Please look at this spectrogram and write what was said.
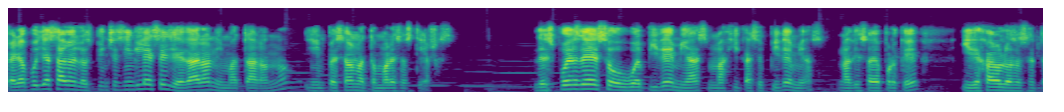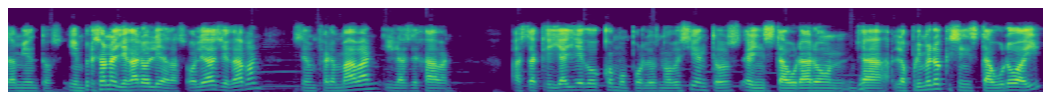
Pero pues ya saben, los pinches ingleses llegaron y mataron, ¿no? Y empezaron a tomar esas tierras. Después de eso hubo epidemias, mágicas epidemias, nadie sabe por qué, y dejaron los asentamientos. Y empezaron a llegar oleadas. Oleadas llegaban, se enfermaban y las dejaban hasta que ya llegó como por los 900 e instauraron ya, lo primero que se instauró ahí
